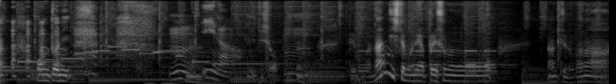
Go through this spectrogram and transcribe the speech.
本当に。うん、うん。いいな。いいでしょ、ううん。んでも何にしてもねやっぱりそのなんていうのかな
